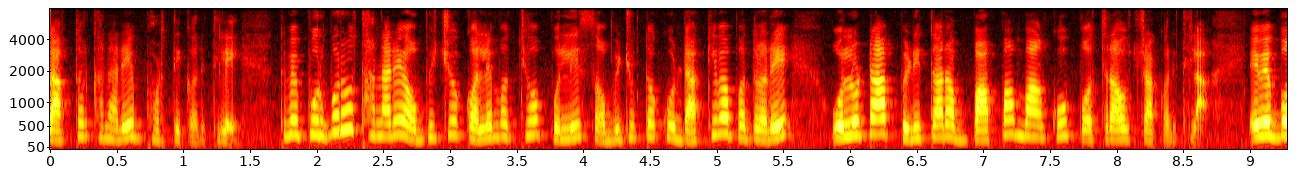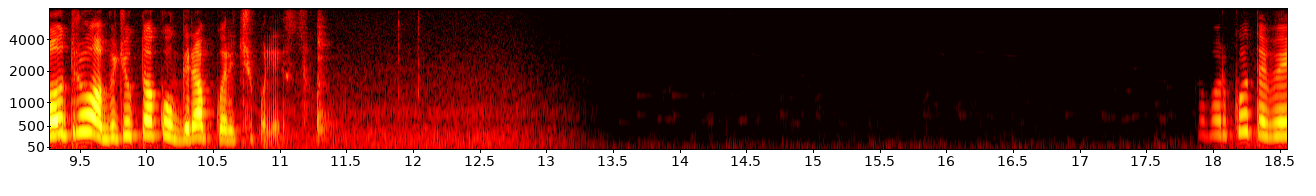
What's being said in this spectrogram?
ଡାକ୍ତରଖାନାରେ ଭର୍ତ୍ତି କରିଥିଲେ ତେବେ ପୂର୍ବରୁ ଥାନାରେ ଅଭିଯୋଗ କଲେ ମଧ୍ୟ ପୁଲିସ୍ ଅଭିଯୁକ୍ତକୁ ଡାକିବା ବଦଳରେ ଓଲଟା ପୀଡ଼ିତାର ବାପା ମାଙ୍କୁ ପଚରାଉଚରା କରିଥିଲା ଏବେ ବୌଦ୍ଧରୁ ଅଭିଯୁକ୍ତକୁ ଗିରଫ କରିଛି ପୁଲିସ୍ ଖବରକୁ ତେବେ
